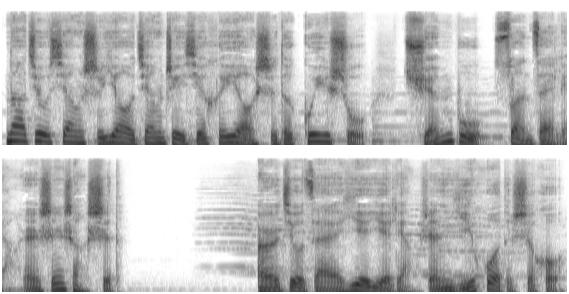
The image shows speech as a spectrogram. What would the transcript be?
那就像是要将这些黑曜石的归属全部算在两人身上似的。而就在夜夜两人疑惑的时候，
